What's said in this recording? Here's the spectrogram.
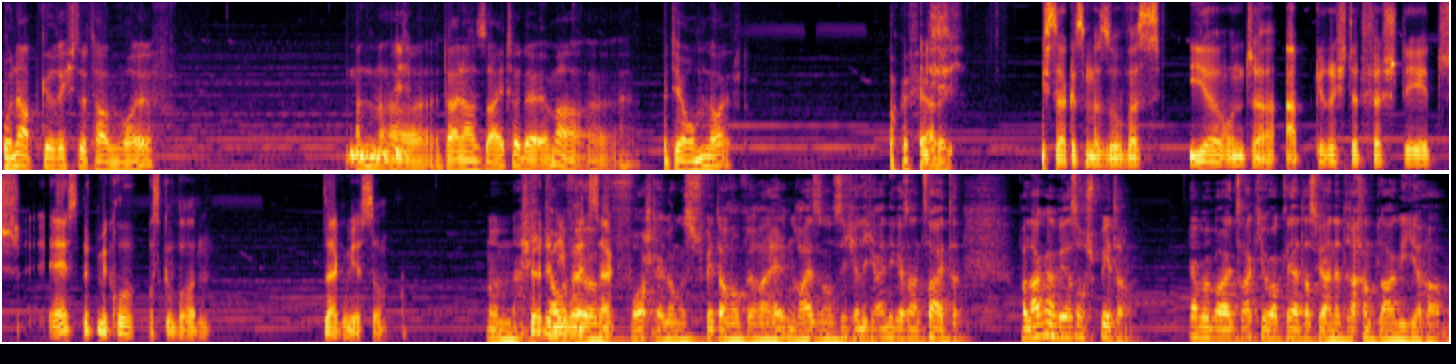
unabgerichteter Wolf an äh, deiner Seite, der immer äh, mit dir rumläuft? Doch gefährlich. ich sage es mal so, was ihr unter abgerichtet versteht, er ist mit mir groß geworden. Sagen wir es so. Nun, Ich würde glaube, für sagen- Vorstellung ist später auf ihrer Heldenreise noch sicherlich einiges an Zeit. Verlagern wir es auf später. Ich habe bereits Rakio erklärt, dass wir eine Drachenplage hier haben.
